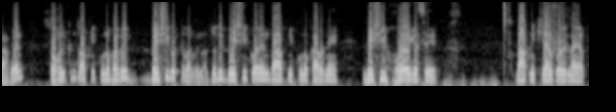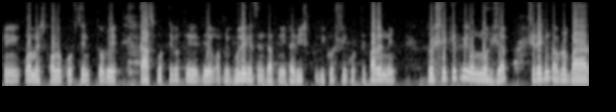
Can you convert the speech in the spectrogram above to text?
যাবেন, তখন কিন্তু আপনি কোনোভাবেই বেশি করতে পারবেন না। যদি বেশি করেন বা আপনি কোনো কারণে বেশি হয়ে গেছে বা আপনি খেয়াল করেন নাই, আপনি কমেন্টস ফলো করছেন, তবে কাজ করতে করতে যে আপনি ভুলে গেছেন যে আপনি এটা রিকোয়েস্টিং করতে পারেন নাই। তো সেক্ষেত্রে অন্য হিসাব, সেটা কিন্তু আপনার বায়ার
